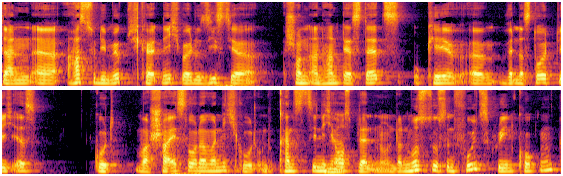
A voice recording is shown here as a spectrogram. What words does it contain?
dann äh, hast du die Möglichkeit nicht, weil du siehst ja schon anhand der Stats, okay, äh, wenn das deutlich ist, gut, war scheiße oder war nicht gut und du kannst sie nicht ja. ausblenden und dann musst du es in Fullscreen gucken,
